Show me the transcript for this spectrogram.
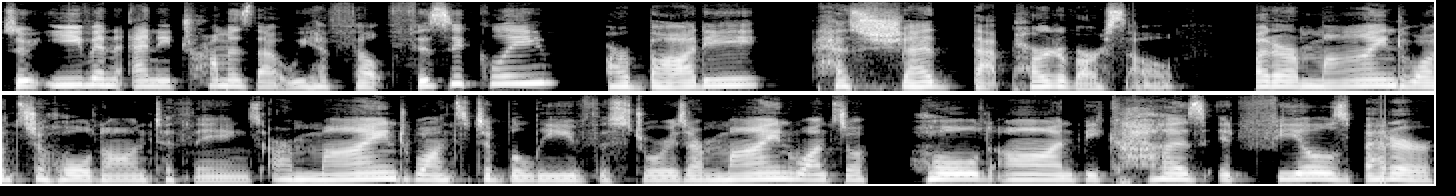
So even any traumas that we have felt physically, our body has shed that part of ourselves. But our mind wants to hold on to things. Our mind wants to believe the stories. Our mind wants to hold on because it feels better.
